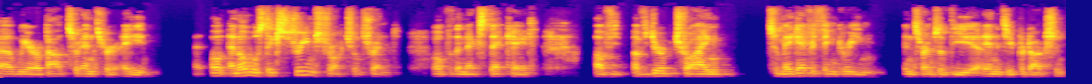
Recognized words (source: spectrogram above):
uh, we are about to enter a an almost extreme structural trend over the next decade of of Europe trying to make everything green in terms of the uh, energy production,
